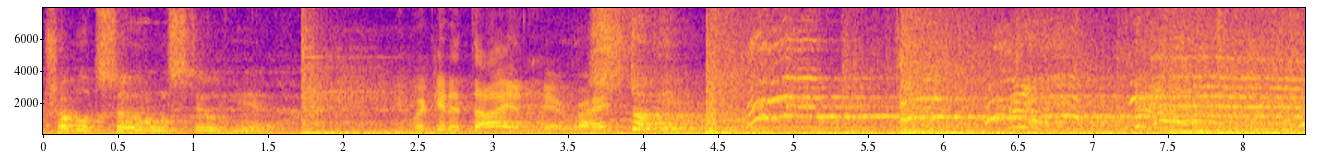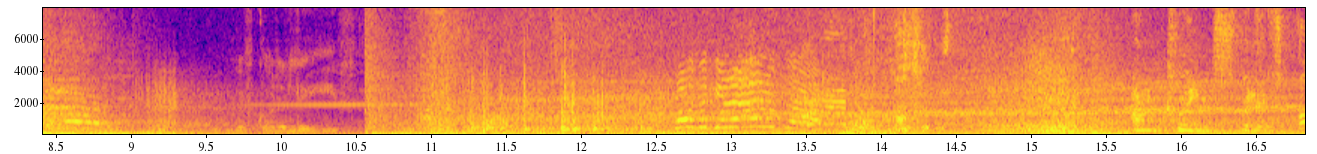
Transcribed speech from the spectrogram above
Troubled soul still here. We're gonna die in here, right? We've fire!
